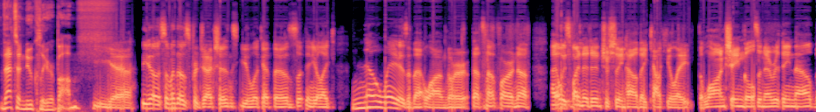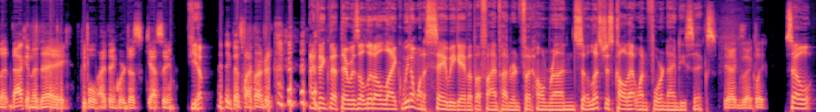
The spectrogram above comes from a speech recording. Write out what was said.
that's a nuclear bomb. Yeah. You know, some of those projections, you look at those and you're like, no way is it that long or that's not far enough. I always find it interesting how they calculate the launch angles and everything now. But back in the day, people, I think, were just guessing. Yep. I think that's 500. I think that there was a little like, we don't want to say we gave up a 500 foot home run. So let's just call that one 496. yeah, exactly. So,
